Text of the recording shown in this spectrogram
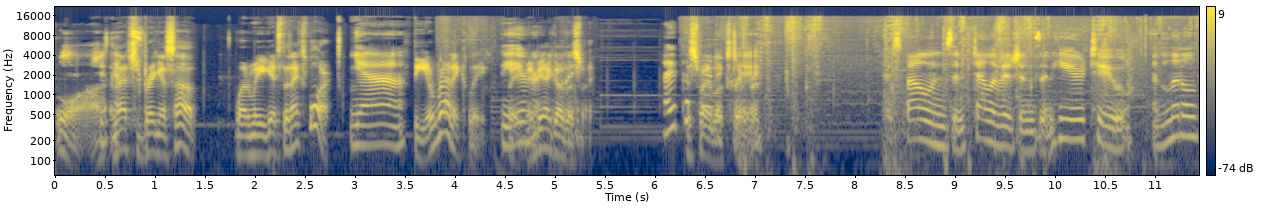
Aw, She's and got- that should bring us up when we get to the next floor. Yeah, Theoretically. Wait, maybe I go this way. This way looks different. There's phones and televisions in here too, and little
